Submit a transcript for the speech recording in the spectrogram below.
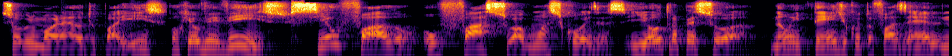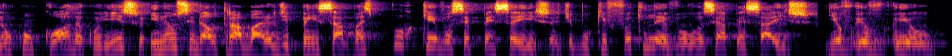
sobre morar em outro país, porque eu vivi isso. Se eu falo ou faço algumas coisas e outra pessoa não entende o que eu estou fazendo e não concorda com isso e não se dá o trabalho de pensar, mas por que você pensa isso? Tipo, o que foi que levou você a pensar isso? E eu, eu, eu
